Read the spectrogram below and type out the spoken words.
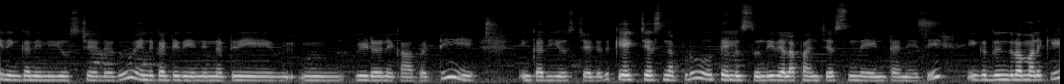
ఇది ఇంకా నేను యూస్ చేయలేదు. ఎందుకంటే ఇది నిన్నటి వీడియోనే కాబట్టి ఇంకా అది యూస్ చేయలేదు. కేక్ చేసినప్పుడు తెలుస్తుంది ఇది ఎలా పనిచేస్తుంది ఏంటనేది. ఇంకా ఇందులో మనకి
